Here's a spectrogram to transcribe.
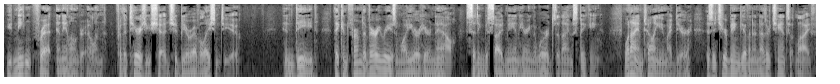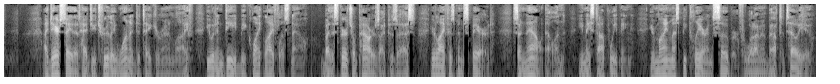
You needn't fret any longer, Ellen, for the tears you shed should be a revelation to you. Indeed, they confirm the very reason why you are here now, sitting beside me and hearing the words that I am speaking. What I am telling you, my dear, is that you are being given another chance at life. I dare say that had you truly wanted to take your own life, you would indeed be quite lifeless now. By the spiritual powers I possess, your life has been spared. So now, Ellen, you may stop weeping. Your mind must be clear and sober for what I am about to tell you.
